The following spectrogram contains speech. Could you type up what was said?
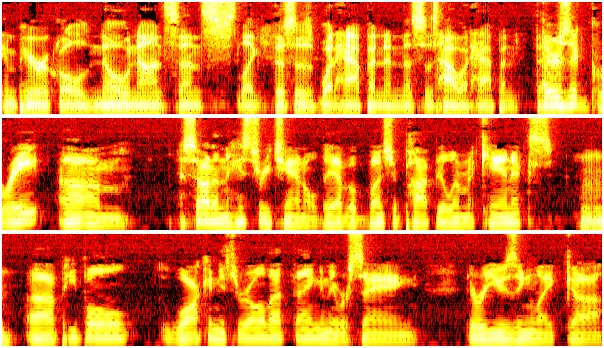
empirical, no nonsense, like this is what happened and this is how it happened. That There's would- a great. Um, I saw it on the History Channel. They have a bunch of popular mechanics uh, people walking you through all that thing, and they were saying they were using like uh,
